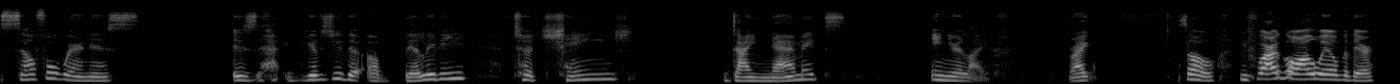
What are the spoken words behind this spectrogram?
self-awareness is gives you the ability to change dynamics in your life right so before I go all the way over there,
